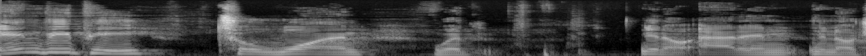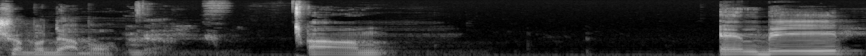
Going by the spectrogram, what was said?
MVP to one with, you know, adding, you know, triple double. Um, Embiid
